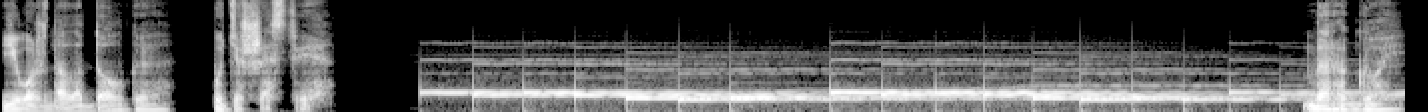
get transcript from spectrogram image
Его ждало долгое путешествие. «Дорогой,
